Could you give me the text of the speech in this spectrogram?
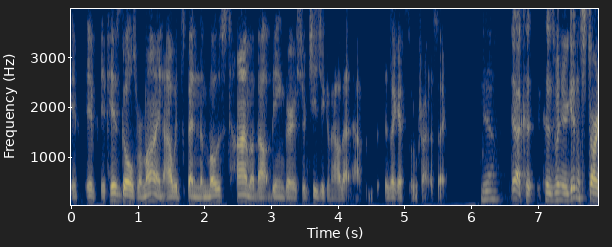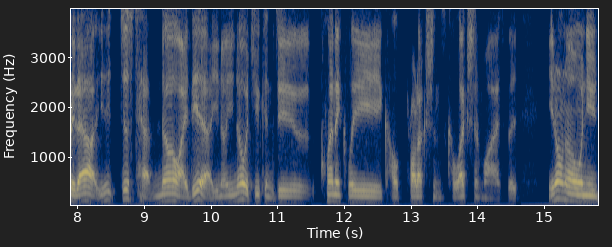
if, if, if his goals were mine i would spend the most time about being very strategic of how that happens is i guess what i'm trying to say yeah. Yeah, because when you're getting started out, you just have no idea. You know, you know what you can do clinically, productions, collection wise, but you don't know when you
